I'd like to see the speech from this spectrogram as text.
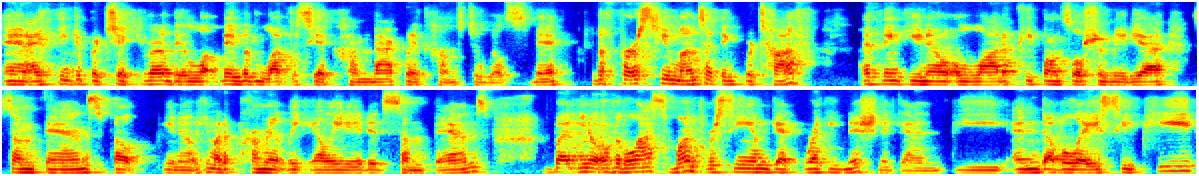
And I think in particular, they, lo- they would love to see a comeback when it comes to Will Smith. The first few months, I think, were tough. I think, you know, a lot of people on social media, some fans felt, you know, he might have permanently alienated some fans. But, you know, over the last month, we're seeing him get recognition again. The NAACP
